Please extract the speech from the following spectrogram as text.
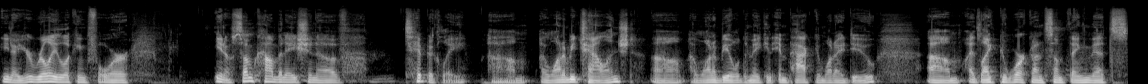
you know you're really looking for, you know, some combination of typically um, I want to be challenged. Uh, I want to be able to make an impact in what I do. Um, I'd like to work on something that's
